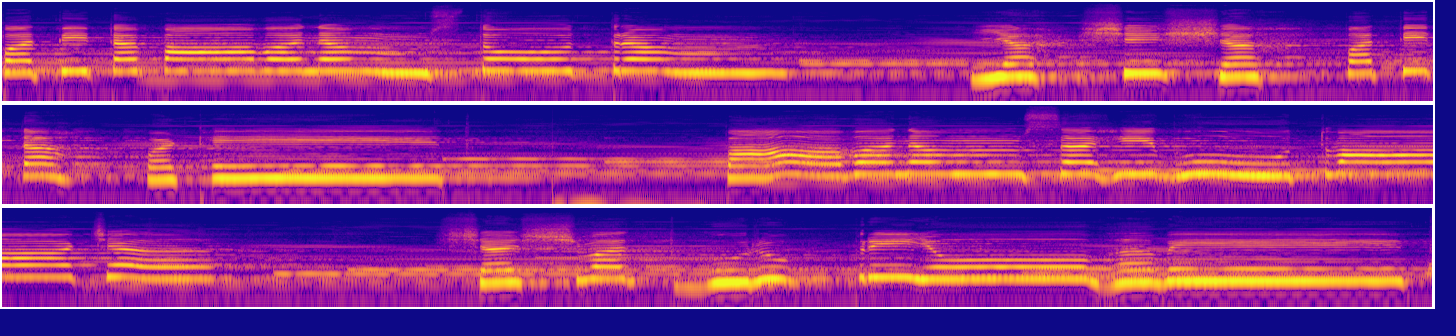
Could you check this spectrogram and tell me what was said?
पतितपावनं यः शिष्यः पतितः पठेत्। पावनं स हि भूत्वा च शश्वद्गुरुप्रियो भवेत्।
